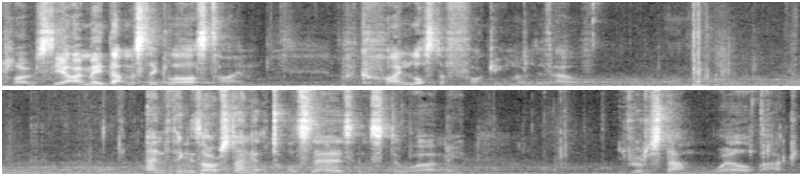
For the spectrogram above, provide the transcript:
close. Yeah, I made that mistake last time. I lost a fucking load of health. And the thing is, I was standing at the top of the stairs and it still hurt me. You've got to stand well back.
